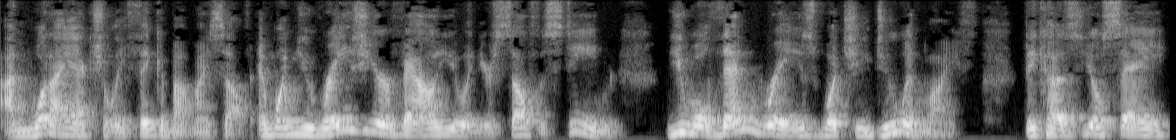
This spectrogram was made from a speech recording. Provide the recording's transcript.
on what I actually think about myself. And when you raise your value and your self esteem, you will then raise what you do in life because you'll say,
